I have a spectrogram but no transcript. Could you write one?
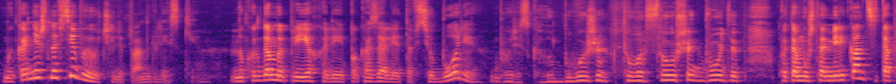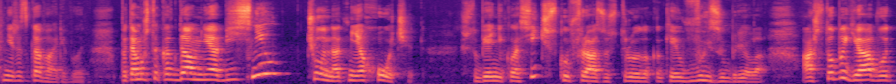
Мы, конечно, все выучили по-английски. Но когда мы приехали и показали это все Боре, Боря сказала, боже, кто вас слушать будет? Потому что американцы так не разговаривают. Потому что когда он мне объяснил, что он от меня хочет, чтобы я не классическую фразу строила, как я ее вызубрила, а чтобы я вот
